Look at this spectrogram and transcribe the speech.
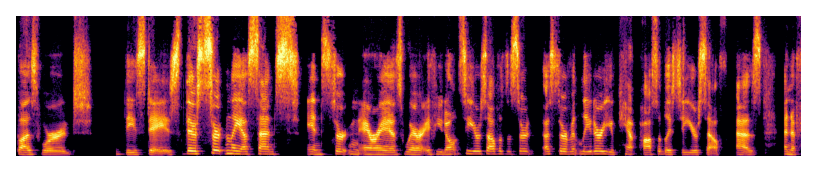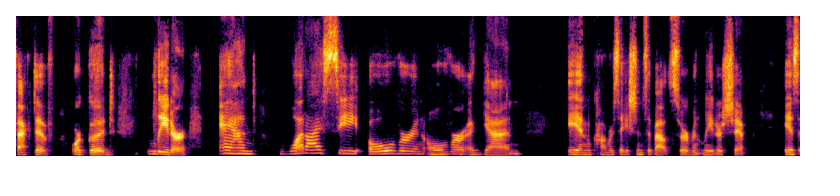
buzzword these days. There's certainly a sense in certain areas where if you don't see yourself as a, ser- a servant leader, you can't possibly see yourself as an effective or good leader. And what I see over and over again in conversations about servant leadership is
